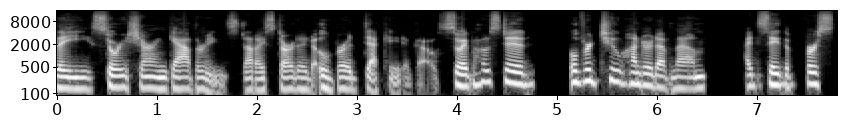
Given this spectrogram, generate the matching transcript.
the story sharing gatherings that I started over a decade ago? So I've hosted over 200 of them. I'd say the first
